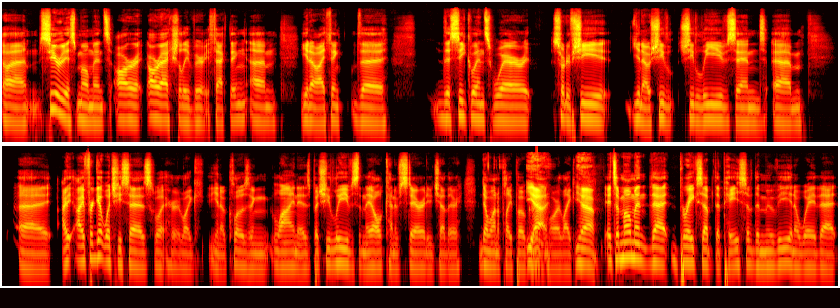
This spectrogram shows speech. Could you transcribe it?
um, serious moments are are actually very affecting. Um, you know, I think the the sequence where sort of she, you know, she she leaves and um, uh, I I forget what she says, what her like you know closing line is, but she leaves and they all kind of stare at each other, don't want to play poker yeah. anymore. Like, yeah, it's a moment that breaks up the pace of the movie in a way that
